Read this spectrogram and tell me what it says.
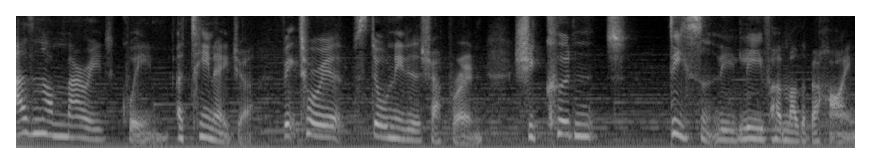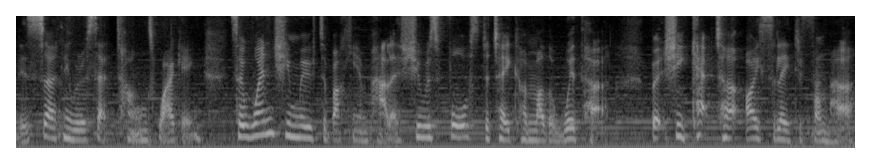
As an unmarried queen, a teenager, Victoria still needed a chaperone. She couldn't decently leave her mother behind. It certainly would have set tongues wagging. So when she moved to Buckingham Palace, she was forced to take her mother with her, but she kept her isolated from her.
